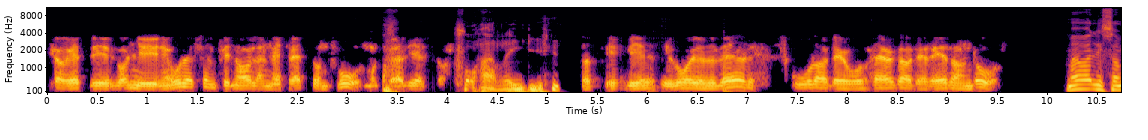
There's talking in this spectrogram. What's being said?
jag vet, vi vann ju junior-SM-finalen med 13-2 mot Sverige. Åh herregud. så att vi, vi, vi var ju väl skolade och härdade redan då. Men liksom,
